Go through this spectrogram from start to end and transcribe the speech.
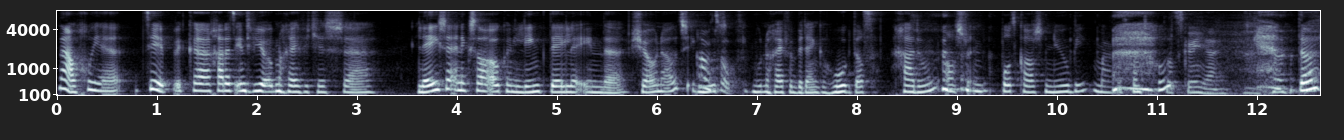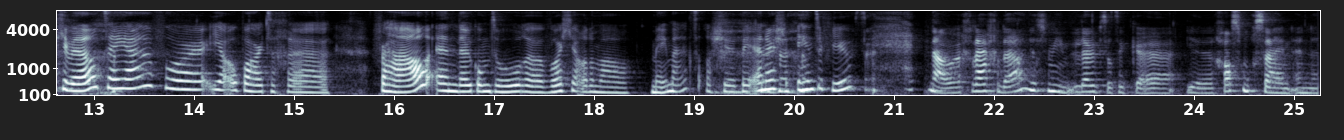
Nou, goede tip. Ik eh, ga dit interview ook nog eventjes eh, lezen. En ik zal ook een link delen in de show notes. Ik, Oh, moet, top. ik moet nog even bedenken hoe ik dat ga doen als een podcast newbie. Maar dat komt goed. Dat kun jij. Dankjewel, Thea, voor je openhartige verhaal. En leuk om te horen wat je allemaal meemaakt als je BN'ers interviewt. Nou, eh, graag gedaan, Jasmin. Leuk dat ik eh, je gast mocht zijn en eh,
